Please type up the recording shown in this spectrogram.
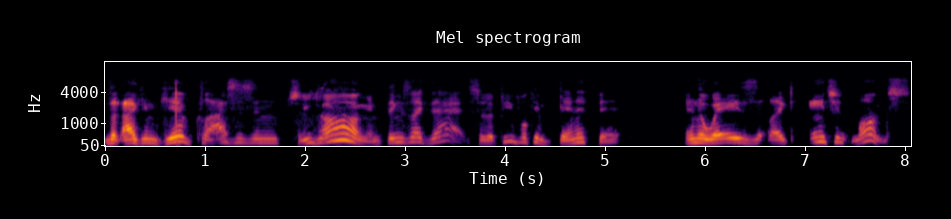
that I can give classes in Qigong and things like that so that people can benefit in the ways that, like ancient monks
